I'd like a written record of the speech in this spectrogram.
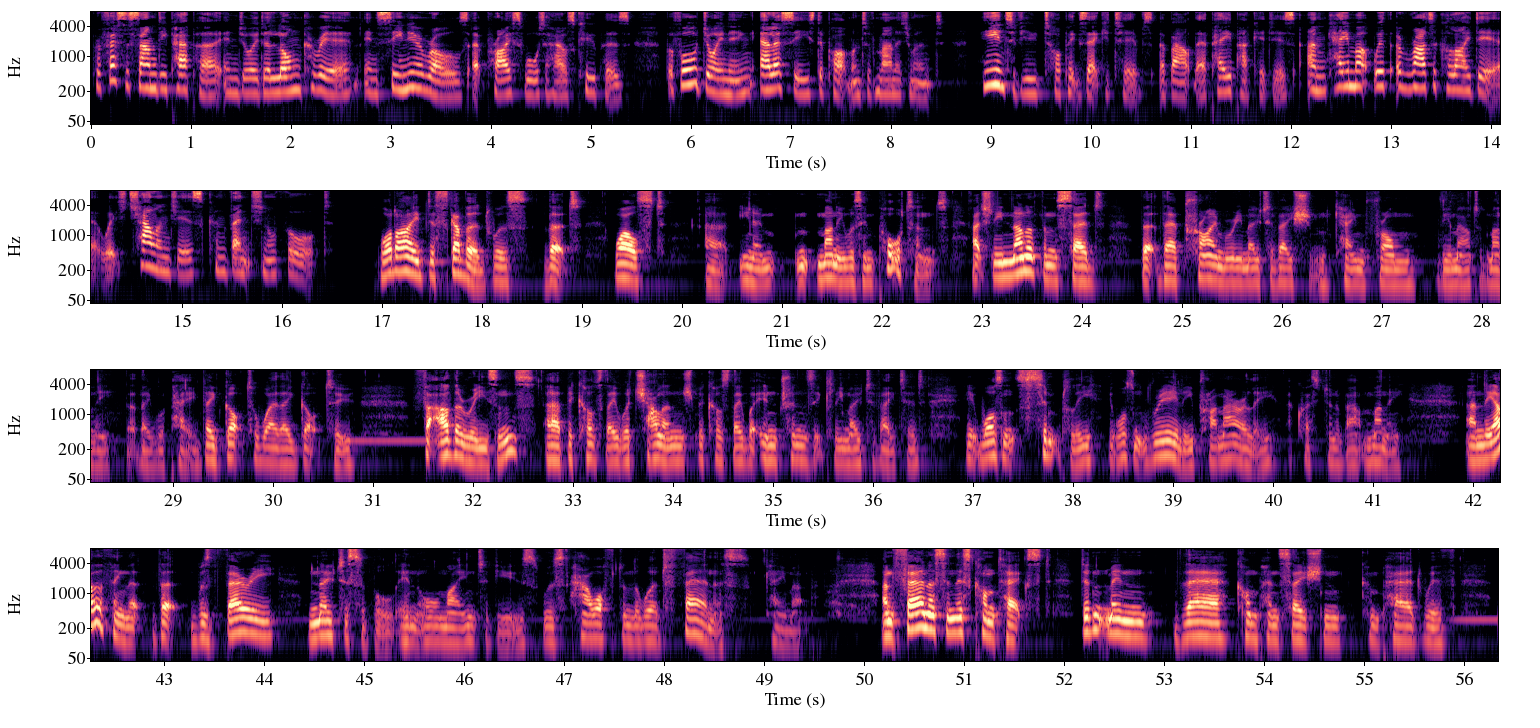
Professor Sandy Pepper enjoyed a long career in senior roles at Price Waterhouse Coopers before joining LSE's Department of Management. He interviewed top executives about their pay packages and came up with a radical idea which challenges conventional thought. What I discovered was that whilst uh, you know m- money was important, actually none of them said that their primary motivation came from the amount of money that they were paid. They got to where they got to for other reasons, uh, because they were challenged, because they were intrinsically motivated, it wasn't simply, it wasn't really primarily a question about money. And the other thing that, that was very noticeable in all my interviews was how often the word fairness came up. And fairness in this context didn't mean their compensation compared with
